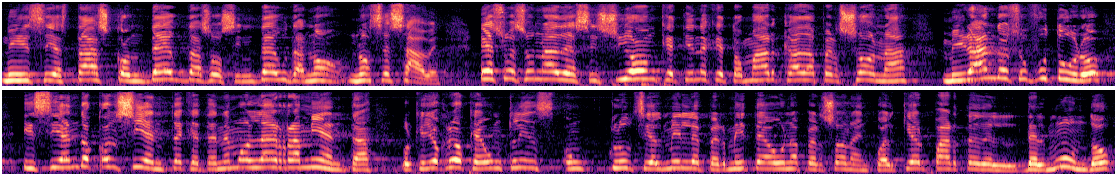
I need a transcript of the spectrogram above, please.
ni si estás con deudas o sin deuda, no, no se sabe. Eso es una decisión que tiene que tomar cada persona mirando su futuro y siendo consciente que tenemos la herramienta, porque yo creo que un, un Club 100 mil le permite a una persona en cualquier parte del mundo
